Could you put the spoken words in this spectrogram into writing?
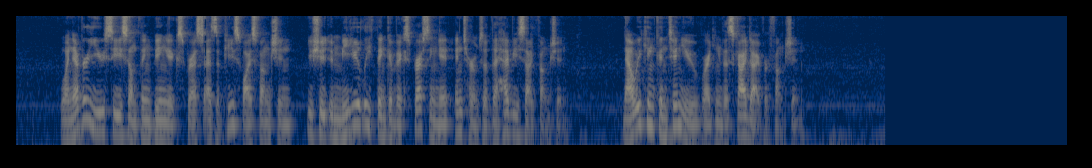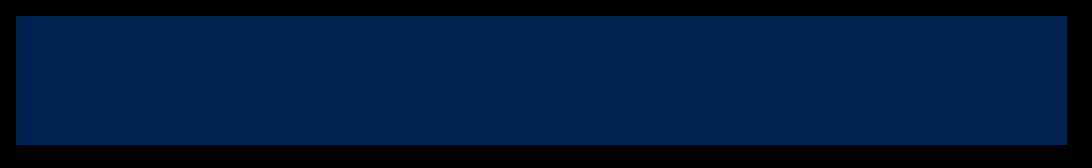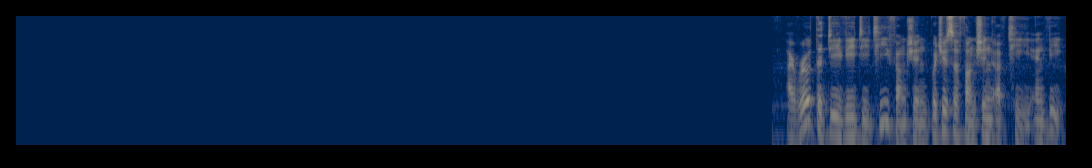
Whenever you see something being expressed as a piecewise function, you should immediately think of expressing it in terms of the Heaviside function. Now we can continue writing the skydiver function. I wrote the dv/dt function, which is a function of t and v.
